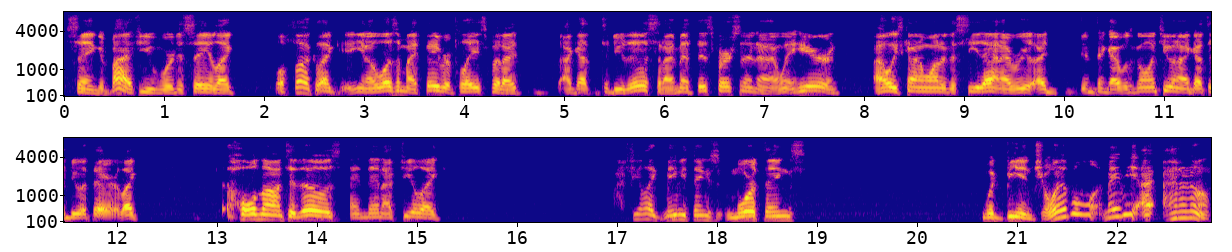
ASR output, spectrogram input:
saying goodbye? If you were to say like well, fuck, like, you know, it wasn't my favorite place, but I, I got to do this and I met this person and I went here and I always kind of wanted to see that and I really, I didn't think I was going to and I got to do it there. Like, hold on to those and then I feel like, I feel like maybe things, more things would be enjoyable. Maybe, I, I don't know.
